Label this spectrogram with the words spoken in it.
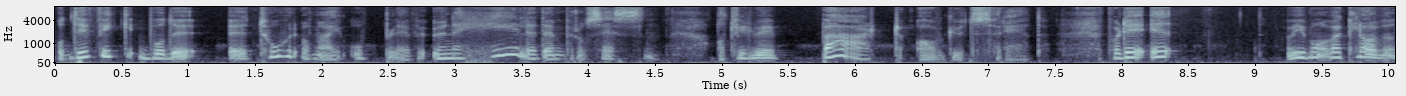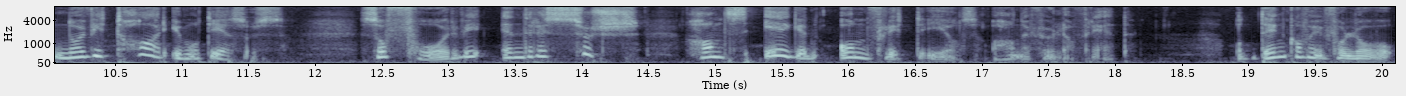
Og det fikk både eh, Tor og meg oppleve under hele den prosessen, at vi ble båret av Guds fred. For det er vi må være klar Når vi tar imot Jesus, så får vi en ressurs. Hans egen ånd flytter i oss, og han er full av fred. Og den kan vi få lov å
